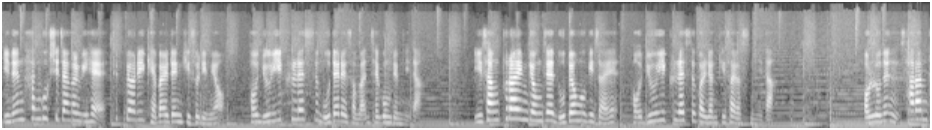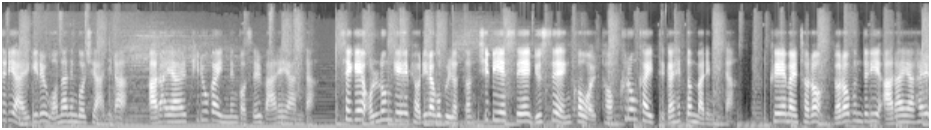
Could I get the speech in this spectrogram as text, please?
이는 한국 시장을 위해 특별히 개발된 기술이며 더 뉴이 클래스 모델에서만 제공됩니다. 이상 프라임 경제 노병우 기자의 더 뉴이 클래스 관련 기사였습니다. 언론은 사람들이 알기를 원하는 것이 아니라 알아야 할 필요가 있는 것을 말해야 한다. 세계 언론계의 별이라고 불렸던 CBS의 뉴스 앵커 월터 크론카이트가 했던 말입니다. 그의 말처럼 여러분들이 알아야 할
